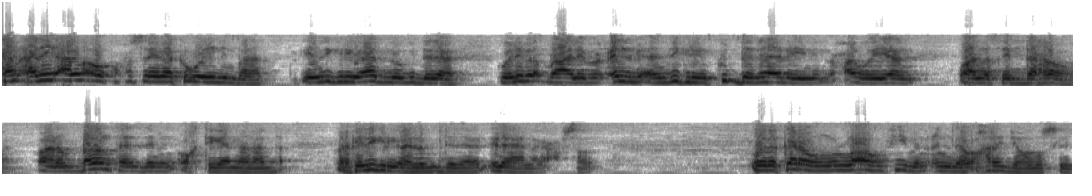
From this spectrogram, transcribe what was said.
kan adiga alla ou ka xusaya baa ka weynin badan marka in dikriga aada loogu dadaalo weliba daalibu cilmi aan dikriga ku dadaalaynin waxaa weeyaan waa nasiib darro waana badan tahay waktigeenan hadda marka dikriga lagu dadaalo ilaah laga cabsado. Wadakarahum allahu fi man cindahu akhrajahu muslim.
